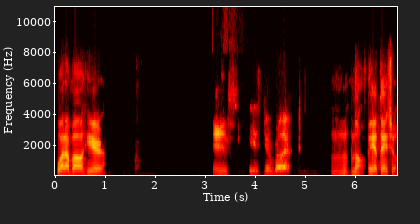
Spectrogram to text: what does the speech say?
What about here? is, Is your brother. Mm, no, pay attention.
